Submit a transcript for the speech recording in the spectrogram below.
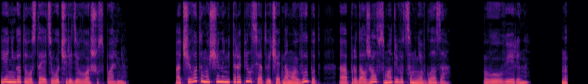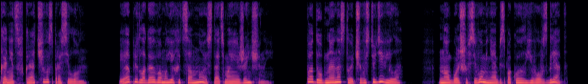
Я не готова стоять в очереди в вашу спальню». Отчего-то мужчина не торопился отвечать на мой выпад, а продолжал всматриваться мне в глаза. «Вы уверены?» Наконец вкратчиво спросил он. «Я предлагаю вам уехать со мной, стать моей женщиной». Подобная настойчивость удивила. Но больше всего меня обеспокоил его взгляд,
